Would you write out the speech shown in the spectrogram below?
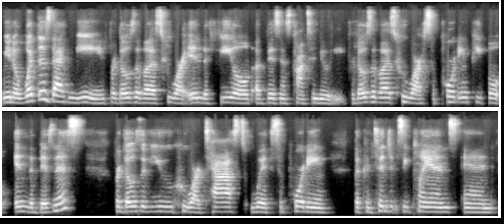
you know, what does that mean for those of us who are in the field of business continuity, for those of us who are supporting people in the business, for those of you who are tasked with supporting the contingency plans and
